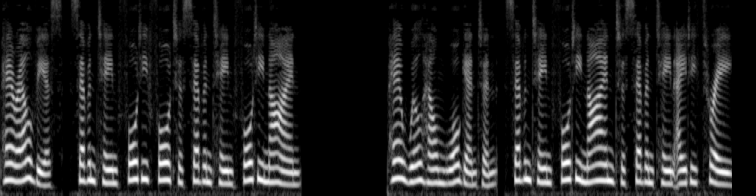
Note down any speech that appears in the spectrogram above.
Per Elvius, 1744 to 1749. Per Wilhelm Wargentin, 1749 to 1783.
